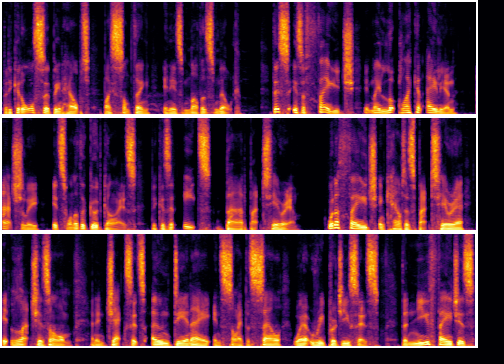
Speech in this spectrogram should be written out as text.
but he could also have been helped by something in his mother's milk. This is a phage. It may look like an alien. Actually, it's one of the good guys because it eats bad bacteria. When a phage encounters bacteria, it latches on and injects its own DNA inside the cell where it reproduces. The new phages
